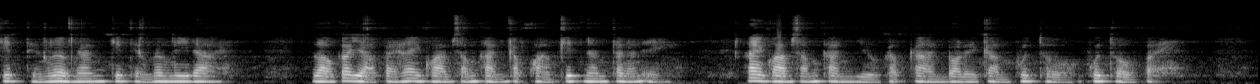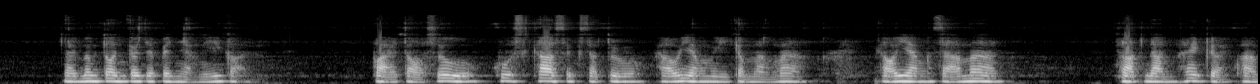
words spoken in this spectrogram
คิดถึงเรื่องนั้นคิดถึงเรื่องนี้ได้ เราก็อย่าไปให้ความสำคัญกับความคิดนั้นเท่านั้นเอง ให้ความสำคัญอยู่กับการบริกรรมพุทโธพุทโธไป ในเบื้องต้นก็จะเป็นอย่างนี้ก่อน ฝ่ายต่อสู้คู่ฆ่าศึกศัตรูเขายังมีกำลังมาก เขายังสามารถผลักดันให้เกิดความ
